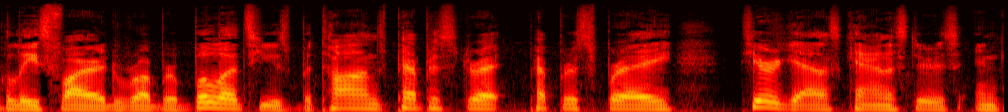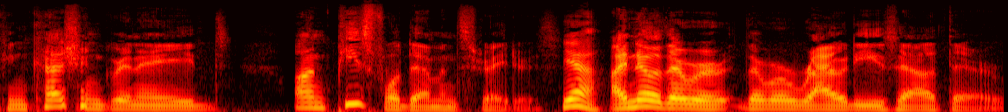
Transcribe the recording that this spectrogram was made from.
Police fired rubber bullets, used batons, pepper, stra- pepper spray, tear gas canisters, and concussion grenades on peaceful demonstrators. Yeah. I know there were there were rowdies out there,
